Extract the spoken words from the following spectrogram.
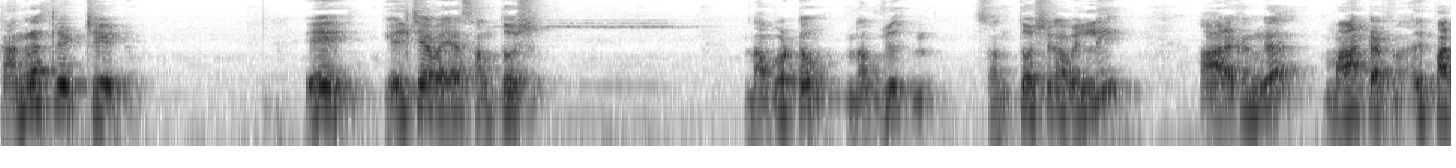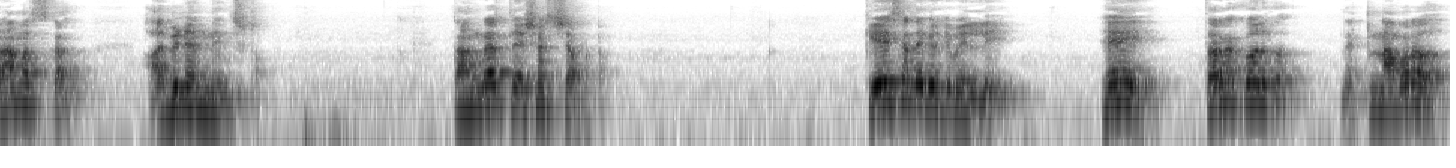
కంగ్రాచులేట్ చేయటం. ఏ గెలిచేవయ్యా సంతోషం. నవ్వటం నవ్వి సంతోషంగా వెళ్ళి ఆ రకంగా మాట్లాడటం అది పరామర్శ కాదు అభినందించటం. కంగ్రాచులేషన్స్ చెప్పటం. కేసీఆర్ దగ్గరికి వెళ్ళి హే త్వరగా కోలుకో. నెట్ నవరు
